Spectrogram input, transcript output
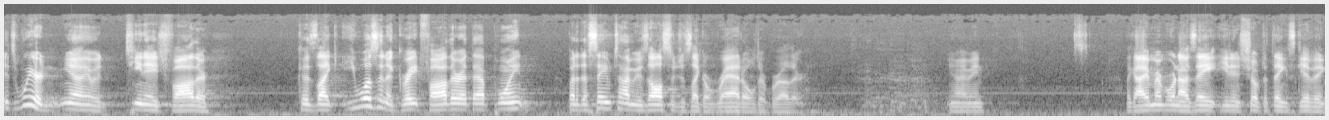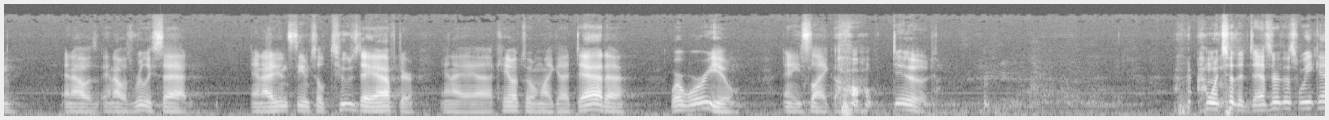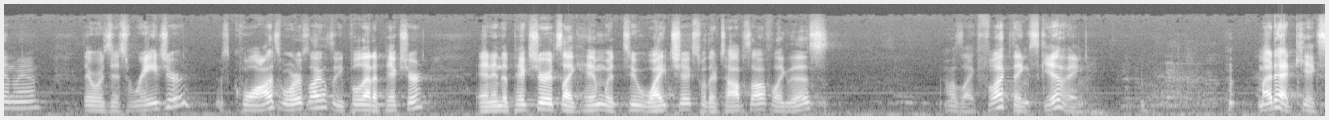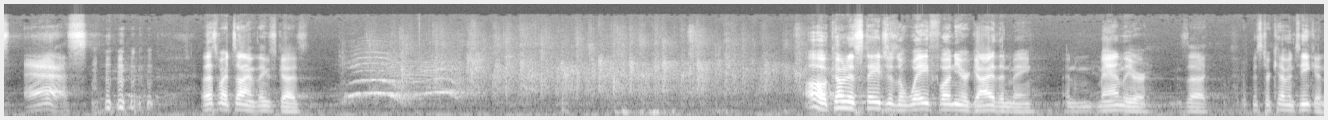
it's weird, you know, a teenage father, because like he wasn't a great father at that point, but at the same time, he was also just like a rad older brother. You know what I mean? Like I remember when I was eight, he didn't show up to Thanksgiving, and I was and I was really sad, and I didn't see him until Tuesday after, and I uh, came up to him like, uh, "Dad, uh, where were you?" And he's like, "Oh, dude." I went to the desert this weekend, man. There was this rager, was quads, motorcycles, and he pulled out a picture. And in the picture, it's like him with two white chicks with their tops off, like this. I was like, fuck Thanksgiving. my dad kicks ass. That's my time. Thanks, guys. Oh, coming to the stage is a way funnier guy than me and manlier is uh, Mr. Kevin Teakin.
